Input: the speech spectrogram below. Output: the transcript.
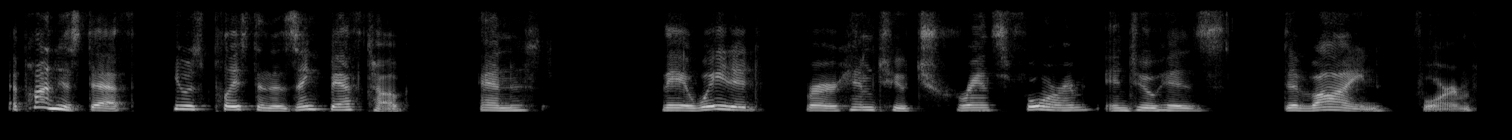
Upon his death, he was placed in a zinc bathtub and they awaited for him to transform into his divine form.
